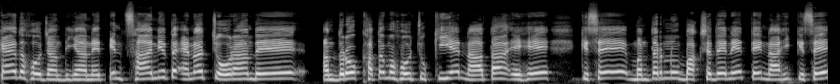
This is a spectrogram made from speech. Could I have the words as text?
ਕੈਦ ਹੋ ਜਾਂਦੀਆਂ ਨੇ। ਇਨਸਾਨੀਅਤ ਇਹਨਾਂ ਚੋਰਾਂ ਦੇ ਅੰਦਰੋਂ ਖਤਮ ਹੋ ਚੁੱਕੀ ਹੈ, ਨਾ ਤਾਂ ਇਹ ਕਿਸੇ ਮੰਦਰ ਨੂੰ ਬਖਸ਼ਦੇ ਨੇ ਤੇ ਨਾ ਹੀ ਕਿਸੇ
